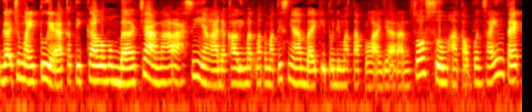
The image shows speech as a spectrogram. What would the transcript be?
Gak cuma itu ya, ketika lo membaca narasi yang ada kalimat matematisnya, baik itu di mata pelajaran sosum ataupun saintek,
